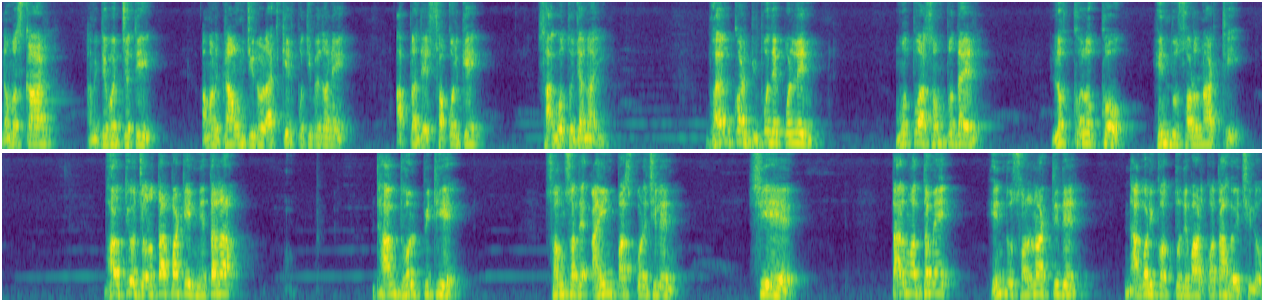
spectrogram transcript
নমস্কার, আমি দেবজ্যোতি। আমার গ্রাউন্ড জিরোর আজকের প্রতিবেদনে আপনাদের সকলকে স্বাগত জানাই। ভয়ঙ্কর বিপদে পড়লেন মতুয়া সম্প্রদায়ের লক্ষ লক্ষ হিন্দু শরণার্থী। ভারতীয় জনতা পার্টির নেতারা ঢাকঢোল পিটিয়ে সংসদে আইন পাশ করেছিলেন সিএ তার মাধ্যমে হিন্দু শরণার্থীদের নাগরিকত্ব দেবার কথা হয়েছিল।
